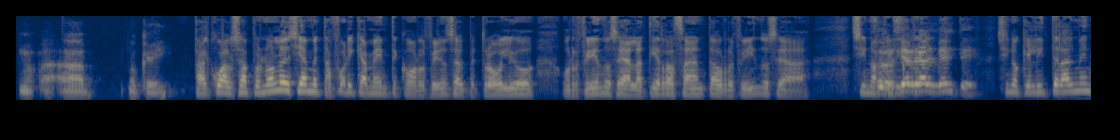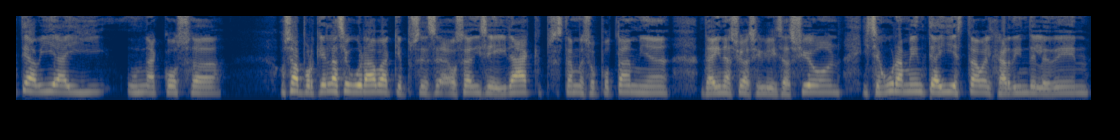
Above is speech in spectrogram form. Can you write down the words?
No, ah, ah, ok. Tal cual, o sea, pero no lo decía metafóricamente como refiriéndose al petróleo, o refiriéndose a la Tierra Santa, o refiriéndose a... Sino, Se lo que decía realmente. sino que literalmente había ahí una cosa... O sea, porque él aseguraba que, pues, es- o sea, dice Irak, pues está Mesopotamia, de ahí nació la civilización, y seguramente ahí estaba el jardín del Edén,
